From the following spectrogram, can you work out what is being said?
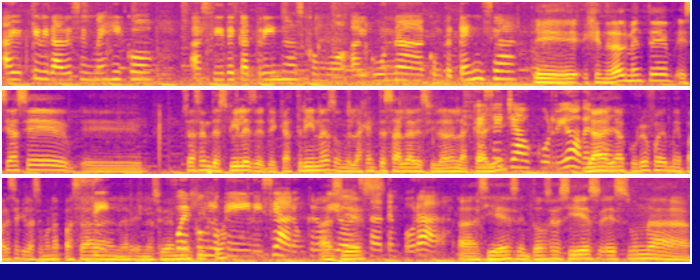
¿Hay actividades en México así de Catrinas como alguna competencia? Eh, generalmente eh, se hace... Eh, se hacen desfiles de, Catrinas donde la gente sale a desfilar en la calle. Ese ya ocurrió, ¿verdad? Ya, ya ocurrió, fue me parece que la semana pasada en, la, Ciudad de México. Fue con lo que iniciaron, creo yo, esta temporada. Así es, entonces sí, es, es, una,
